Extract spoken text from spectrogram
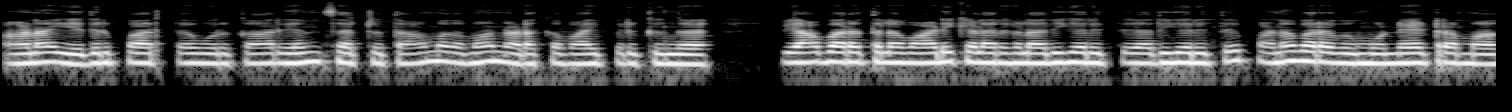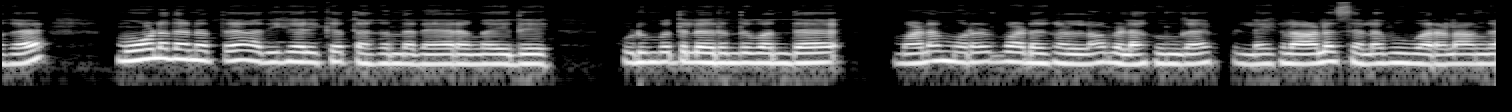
ஆனால் எதிர்பார்த்த ஒரு காரியம் சற்று தாமதமாக நடக்க வாய்ப்பு இருக்குங்க. வியாபாரத்தில் வாடிக்கையாளர்கள் அதிகரித்து அதிகரித்து பணவரவு முன்னேற்றமாக மூலதனத்தை அதிகரிக்க தகுந்த நேரங்க இது. குடும்பத்தில் இருந்து வந்த மன முரண்பாடுகள்லாம் விலகுங்க. பிள்ளைகளால் செலவு வரலாங்க.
